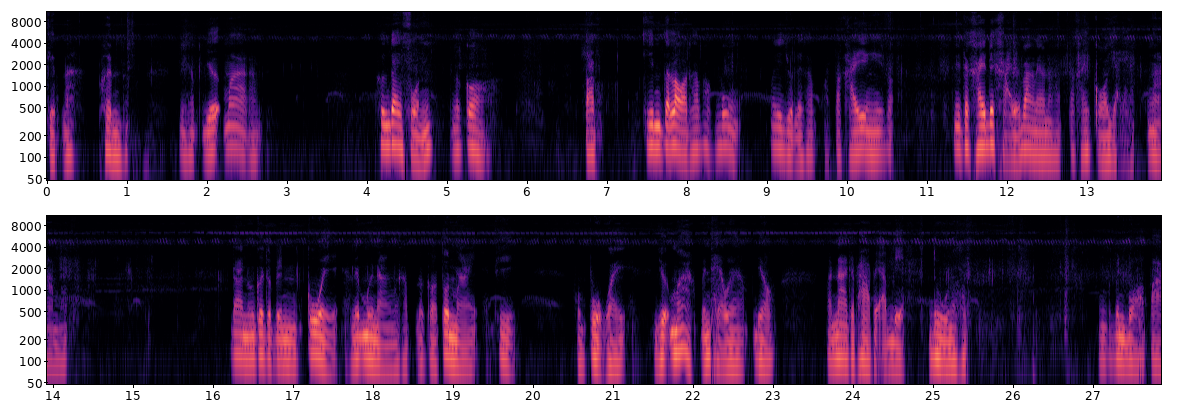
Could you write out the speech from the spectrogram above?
เก็บนะเพลินนี่ครับ เยอะมากครับ เพิ่งได้ฝนแล้วก็ ตัดกินตลอดครับผักบุ้งไม่ได้หยุดเลยครับตะไคร้อย่างนี้ก็นี่ตะไคร้ได้ขายไปบ้างแล้วนะครับตะไคร้กอใหญ่งามครับด้านนู้นก็จะเป็นกล้วยเล็บมือนางนะครับ แล้วก็ต้นไม้ที่ผมปลูกไว้ เยอะมากเป็นแถวเลยครับ เดี๋ยววันหน้าจะพาไปอัปเดตดูนะครับ นี่ก็เป็นบ่อปลา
